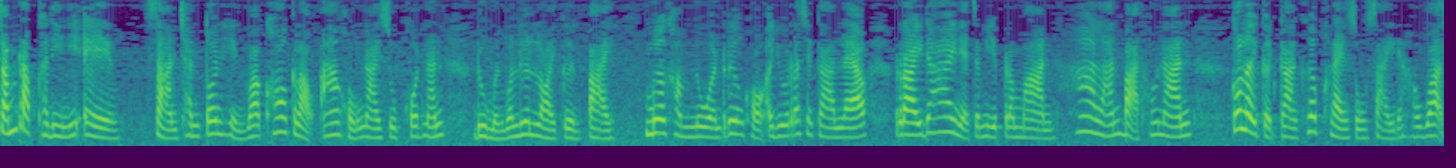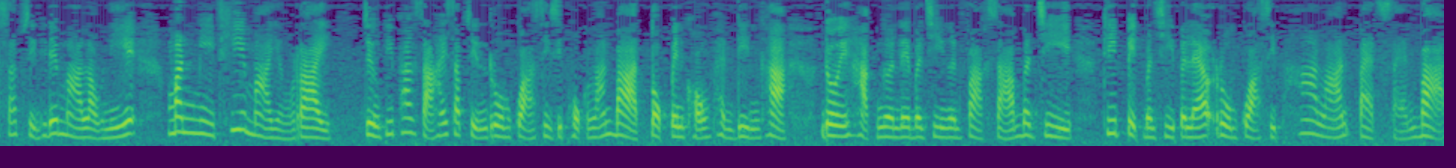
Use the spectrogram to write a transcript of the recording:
สำหรับคดีนี้เอง ศาลชั้นต้นเห็นว่าข้อกล่าวอ้างของนายสุพจน์นั้น ดูเหมือนว่าเลื่อนลอยเกินไป เมื่อคำนวณเรื่องของอายุราชการแล้ว รายได้เนี่ยจะมีประมาณ 5 ล้านบาทเท่านั้น ก็เลยเกิดการเคลือบแคลงสงสัยนะคะว่าทรัพย์สินที่ได้มาเหล่านี้ มันมีที่มาอย่างไร จึงพิพากษาให้ทรัพย์สินรวมกว่า 46 ล้านบาทตกเป็นของแผ่นดินค่ะ โดยหักเงินในบัญชีเงินฝาก 3 บัญชี ที่ปิดบัญชีไปแล้วรวมกว่า 15 ล้าน8แสนบาท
